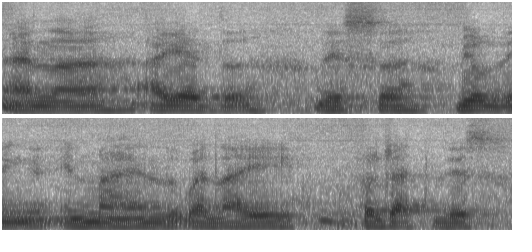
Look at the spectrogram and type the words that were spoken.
And uh, I had uh, this uh, building in mind when I projected this.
